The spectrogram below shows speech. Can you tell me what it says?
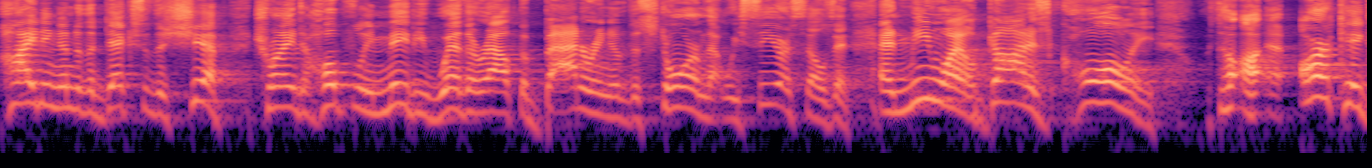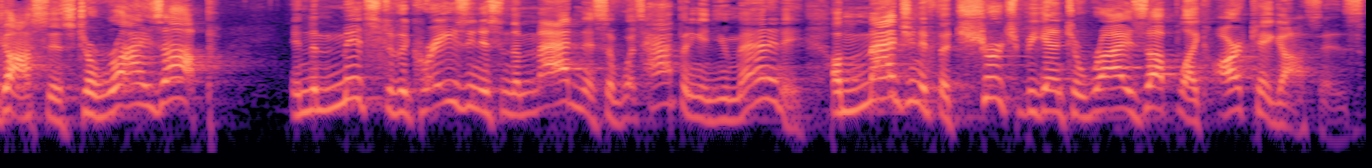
hiding under the decks of the ship, trying to hopefully maybe weather out the battering of the storm that we see ourselves in. And meanwhile, God is calling the uh, to rise up in the midst of the craziness and the madness of what's happening in humanity. Imagine if the church began to rise up like Archegos is.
